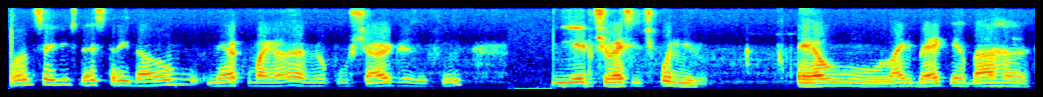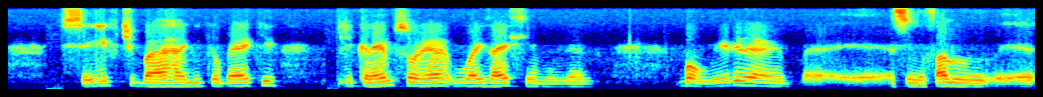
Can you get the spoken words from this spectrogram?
quanto se a gente desse trade down né, com o Miami ou com o Chargers, enfim, e ele tivesse disponível. É o linebacker barra safety barra nickelback de Clemson, né? O Isaiah Simmons, né? Bom, ele é, é assim, eu falo é,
